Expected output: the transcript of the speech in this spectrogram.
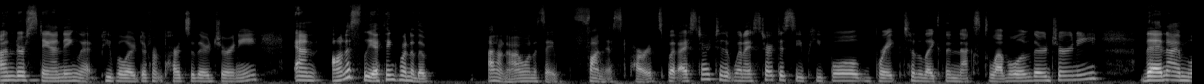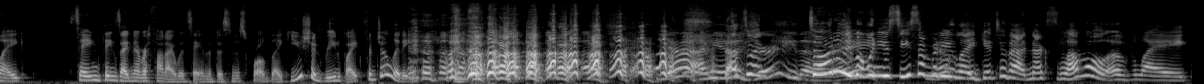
understanding that people are different parts of their journey, and honestly, I think one of the I don't know, I want to say funnest parts, but I start to when I start to see people break to like the next level of their journey, then I'm like saying things I never thought I would say in the business world, like you should read White Fragility. yeah, I mean, it's That's a what- journey, though. totally, but when you see somebody like get to that next level of like,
